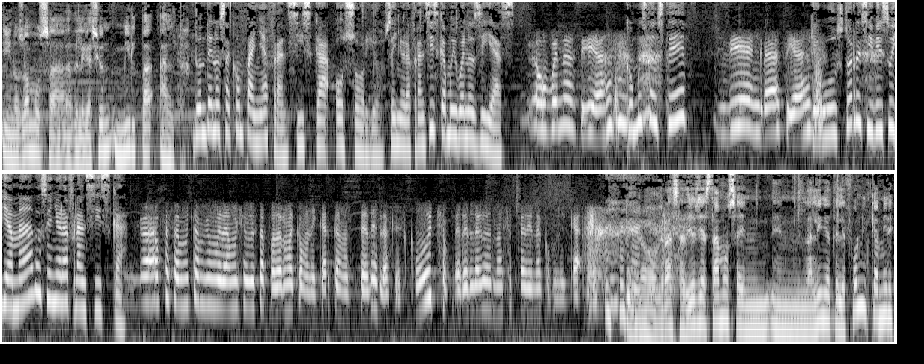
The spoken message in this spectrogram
Y nos vamos a la delegación Milpa Alta. Donde nos acompaña Francisca Osorio. Señora Francisca, muy buenos días. Oh, buenos días. ¿Cómo está usted? Bien, gracias. Qué gusto recibir su llamado, señora Francisca. Ah, pues a mí también me da mucho gusto poderme comunicar con ustedes, las escucho, pero luego no se pueden comunicar. Pero gracias a Dios ya estamos en, en la línea telefónica, mire.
